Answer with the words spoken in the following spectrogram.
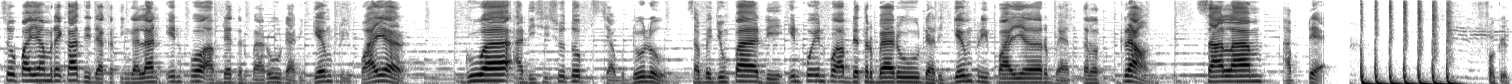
supaya mereka tidak ketinggalan info update terbaru dari game Free Fire. Gua Adisi Sutup cabut dulu. Sampai jumpa di info-info update terbaru dari game Free Fire Battleground. Salam update. Fuck it.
